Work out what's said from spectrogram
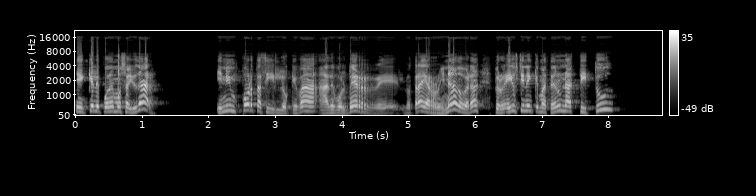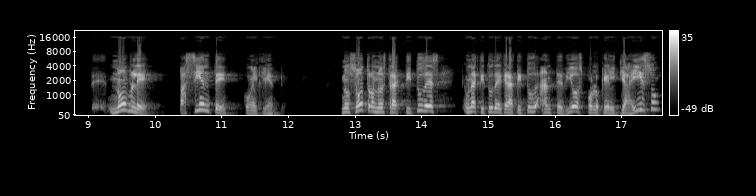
¿En qué le podemos ayudar? Y no importa si lo que va a devolver eh, lo trae arruinado, ¿verdad? Pero ellos tienen que mantener una actitud eh, noble, paciente con el cliente. Nosotros, nuestra actitud es una actitud de gratitud ante Dios por lo que Él ya hizo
